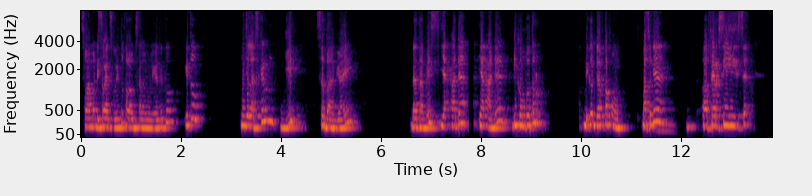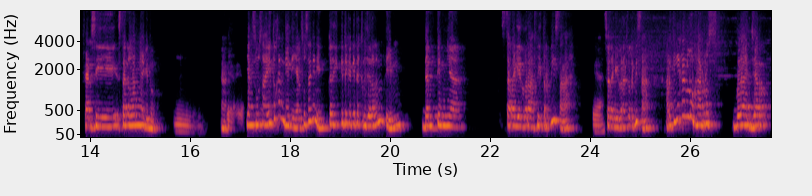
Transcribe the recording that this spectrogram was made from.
selama di slide itu kalau misalnya lu lihat itu itu menjelaskan Git sebagai database yang ada yang ada di komputer di laptopmu. Maksudnya versi versi standalone-nya gitu. Hmm. Nah, Iya, iya. Yang susah itu kan gini, yang susah gini, ketika kita kerja dalam tim dan timnya secara geografi terpisah, Iya. secara geografi terpisah, artinya kan lu harus belajar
